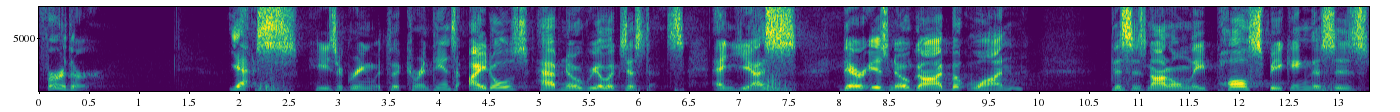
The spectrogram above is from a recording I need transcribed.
further. Yes, he's agreeing with the Corinthians, idols have no real existence. And yes, there is no God but one. This is not only Paul speaking, this is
